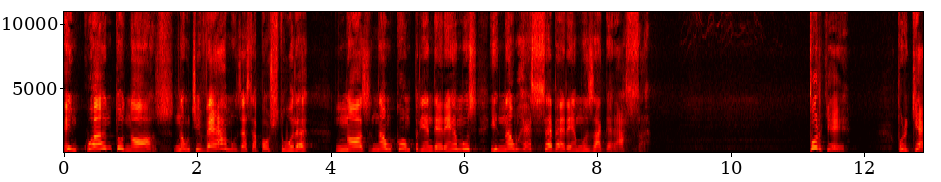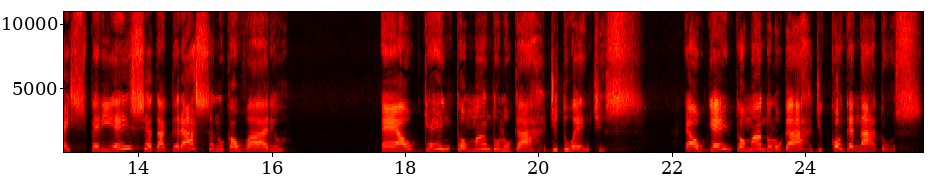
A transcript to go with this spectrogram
Enquanto nós não tivermos essa postura, nós não compreenderemos e não receberemos a graça. Por quê? Porque a experiência da graça no Calvário é alguém tomando lugar de doentes, é alguém tomando lugar de condenados,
